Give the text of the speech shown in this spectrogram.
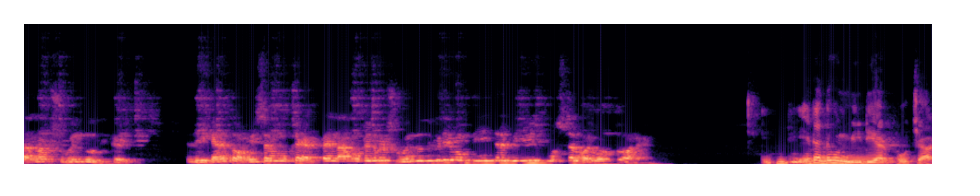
তার নাম শুভেন্দু অধিকারী। এখানে তো অমিত শাহের মুখে একটাই নাম উঠে গেল শুভেন্দু অধিকারী এবং তিনি তারা বিজেপির পোস্টার হয় বর্তমানে। এটা দেখুন মিডিয়ার প্রচার।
